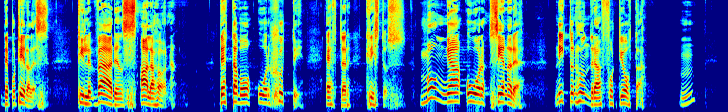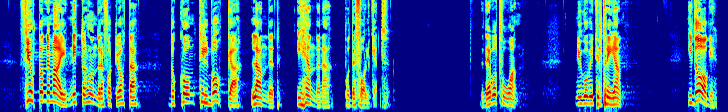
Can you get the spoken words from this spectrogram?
deporterades till världens alla hörn. Detta var år 70 efter Kristus. Många år senare, 1948, mm, 14 maj 1948, då kom tillbaka landet i händerna på det folket. Det var tvåan. Nu går vi till trean. Idag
